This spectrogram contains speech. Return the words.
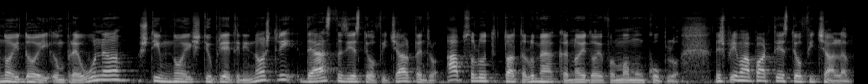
noi doi împreună, știm noi, știu prietenii noștri, de astăzi este oficial pentru absolut toată lumea că noi doi formăm un cuplu. Deci prima parte este oficială.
